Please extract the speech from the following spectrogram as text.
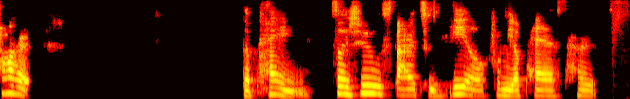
part the pain. So as you start to heal from your past hurts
